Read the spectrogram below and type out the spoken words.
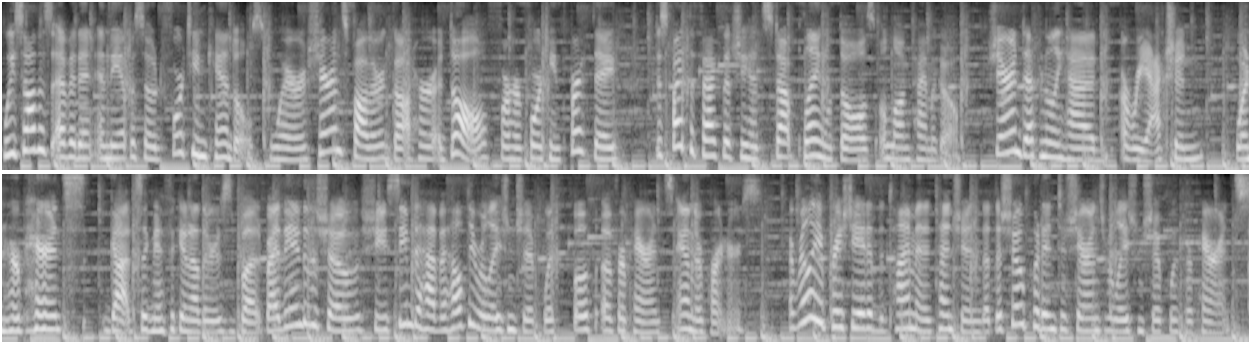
We saw this evident in the episode 14 Candles, where Sharon's father got her a doll for her 14th birthday despite the fact that she had stopped playing with dolls a long time ago. Sharon definitely had a reaction when her parents got significant others, but by the end of the show, she seemed to have a healthy relationship with both of her parents and their partners. I really appreciated the time and attention that the show put into Sharon's relationship with her parents.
